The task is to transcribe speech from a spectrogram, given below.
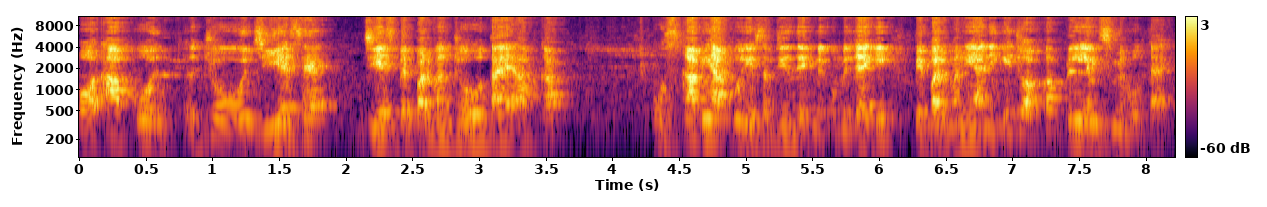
और आपको जो जीएस है जीएस पेपर वन जो होता है आपका उसका भी आपको ये सब चीज़ देखने को मिल जाएगी पेपर वन यानी कि जो आपका प्रीलिम्स में होता है।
